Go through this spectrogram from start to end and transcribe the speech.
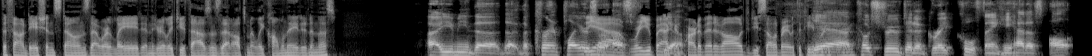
the foundation stones that were laid in the early 2000s that ultimately culminated in this? Uh, you mean the the, the current players? or Yeah, were you back Yeah. and part of it at all? Did you celebrate with the team? Yeah? Coach Drew did a great, cool thing. He had us all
